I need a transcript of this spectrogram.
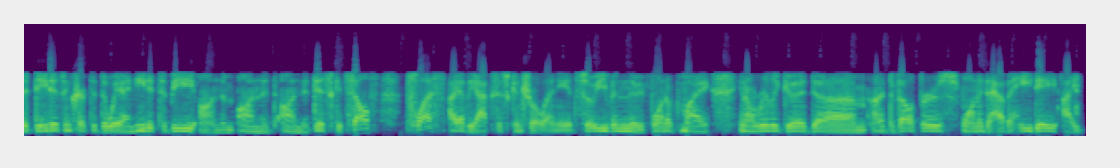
The data is encrypted the way I need it to be on the on the on the disk itself. Plus, I have the access control I need. So even if one of my you know really good um, uh, developers wanted to have a heyday, I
